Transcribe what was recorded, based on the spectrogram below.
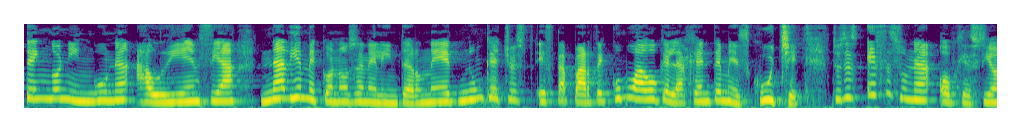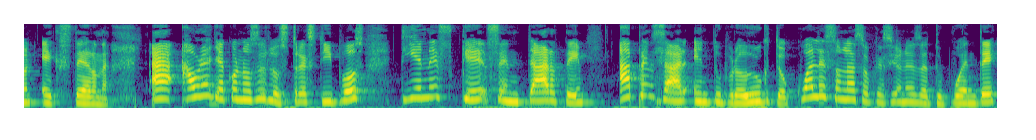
tengo ninguna audiencia, nadie me conoce en el Internet, nunca he hecho esta parte, ¿cómo hago que la gente me escuche? Entonces, esa es una objeción externa. Ah, ahora ya conoces los tres tipos, tienes que sentarte a pensar en tu producto, cuáles son las objeciones de tu puente,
